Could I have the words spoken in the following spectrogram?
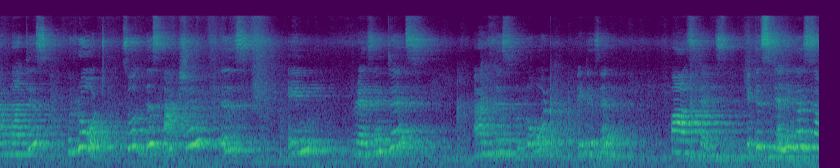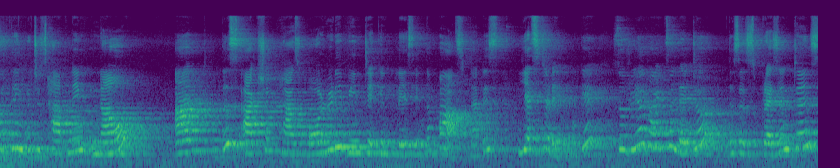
and that is wrote. So this action is in present tense and this wrote it is in past tense. It is telling us something which is happening now and this action has already been taken place in the past that is yesterday okay? So Riya writes a letter this is present tense.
